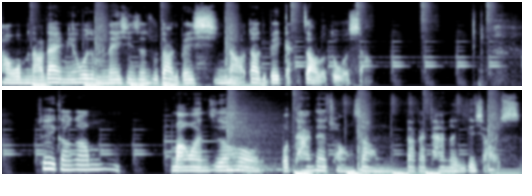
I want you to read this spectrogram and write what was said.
好，我们脑袋里面或者我们内心深处到底被洗脑，到底被改造了多少。所以刚刚。忙完之后，我瘫在床上，大概瘫了一个小时，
